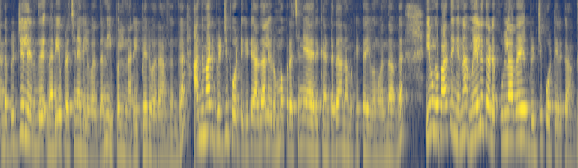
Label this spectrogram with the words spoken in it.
அந்த பிரிட்ஜிலேருந்து இருந்து நிறைய பிரச்சனைகள் வருதுன்னு இப்போ நிறைய பேர் வராங்கங்க. அந்த மாதிரி பிரிட்ஜு போட்டுக்கிட்டு அதாலே ரொம்ப பிரச்சனையாக இருக்குன்ட்டு தான் நம்மக்கிட்ட இவங்க வந்தாங்க. இவங்க பார்த்தீங்கன்னா மேலத்தோட ஃபுல்லாகவே பிரிட்ஜு போட்டிருக்காங்க.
